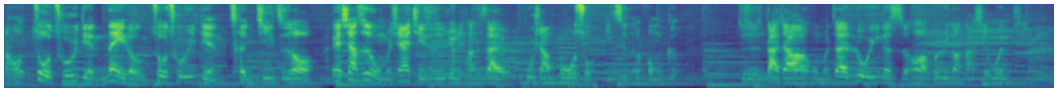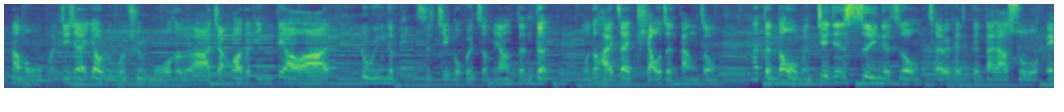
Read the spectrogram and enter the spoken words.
然后做出一点内容，做出一点成绩之后，哎，像是我们现在其实有点像是在互相摸索彼此的风格，就是大家我们在录音的时候啊，会遇到哪些问题？那么我们接下来要如何去磨合啊？讲话的音调啊，录音的品质，结果会怎么样等等，我们都还在调整当中。那等到我们渐渐适应了之后，我们才会开始跟大家说，哎，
